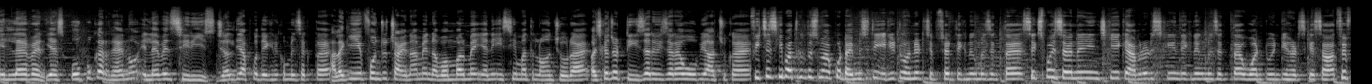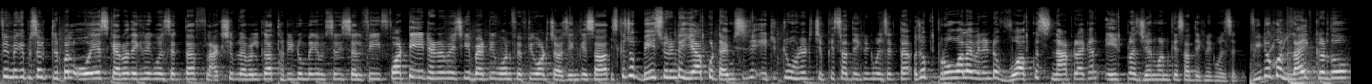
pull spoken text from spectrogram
11 यस ओप्पो का रेनो 11 सीरीज़ जल्दी आपको देखने को मिल सकता है। हालाँकि ये फ़ोन जो चाइना में नवंबर में, यानी इसी मंथ लॉन्च हो रहा है। इसका जो टीजर वीजर है, वो भी आ चुका है। फीचर्स की बात करें तो इसमें आपको डायमेंसिटी 8200 चिपसेट देखने को मिल सकता है। 6.79 इंच की एमोलेड स्क्रीन देखने को मिल सकता है। 120 हर्ट्ज के साथ। 50 मेगापिक्सल ट्रिपल ओएस कैमरा देखने को मिल सकता है। फ्लैगशिप लेवल का 32 मेगापिक्सल सेल्फी 4800 mAh की battery one fifty watt charging के साथ। इसका जो बेस वेरिएंट है, ये आपको डायमेंसिटी 8200 चिप के साथ देखने को मिल सकता है। जो प्रो वाला वेरिएंट है, वो आपको स्नैपड्रैगन 8 प्लस जेन 1 के साथ देखने को मिल सकता है। वीडियो को लाइक कर दो।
